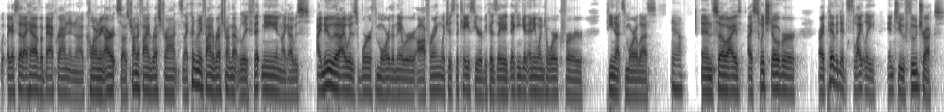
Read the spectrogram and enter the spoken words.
like i said i have a background in uh, culinary arts so i was trying to find restaurants and i couldn't really find a restaurant that really fit me and like i was i knew that i was worth more than they were offering which is the case here because they they can get anyone to work for peanuts more or less yeah and so I I switched over or I pivoted slightly into food trucks.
